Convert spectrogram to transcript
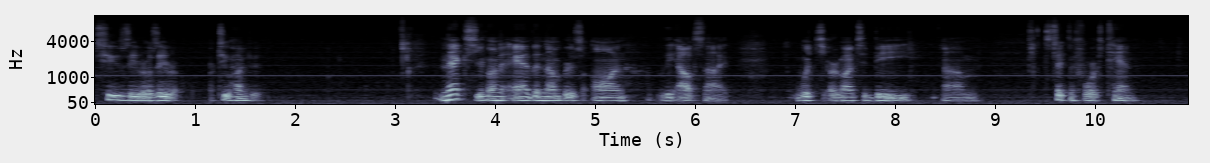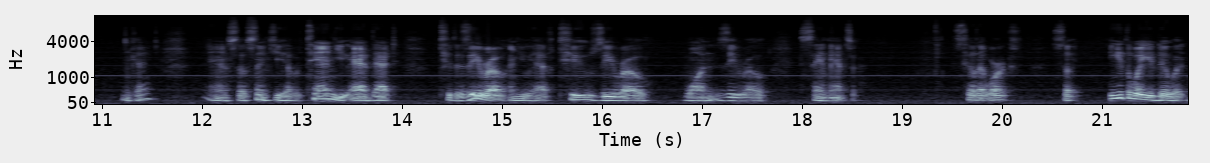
200 or 200. Next, you're going to add the numbers on the outside, which are going to be um, 6 and 4 is 10. Okay? And so since you have a 10, you add that to the 0, and you have 2, 0, 1, 0, same answer. See how that works? So either way you do it,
